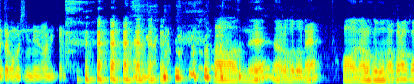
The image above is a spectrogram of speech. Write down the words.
えたかもしんねえな、みたいな。ああね。なるほどねああなるほど。なかなか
